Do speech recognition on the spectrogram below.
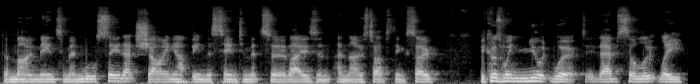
the momentum. And we'll see that showing up in the sentiment surveys and, and those types of things. So because we knew it worked, it absolutely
